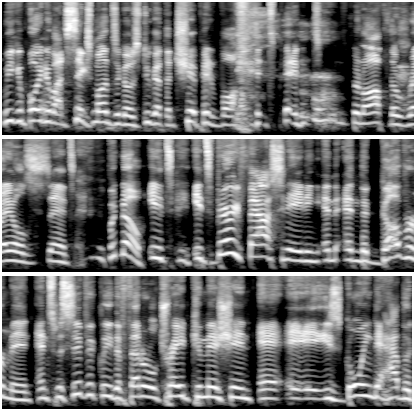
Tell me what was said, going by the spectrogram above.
we can point to about six months ago. Stu got the chip involved. It's been, it's been off the rails since. But no, it's it's very fascinating, and and the government and specifically the Federal Trade Commission is going to have a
